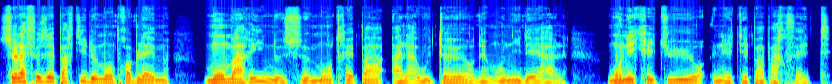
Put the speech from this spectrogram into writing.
Cela faisait partie de mon problème. Mon mari ne se montrait pas à la hauteur de mon idéal. Mon écriture n'était pas parfaite.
